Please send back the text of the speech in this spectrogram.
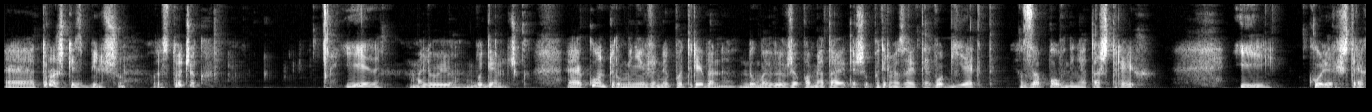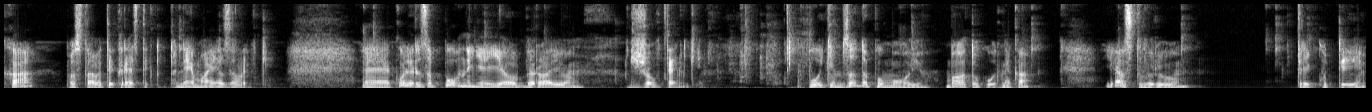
Е, трошки збільшу листочок і малюю будиночок. Е, контур мені вже не потрібен. Думаю, ви вже пам'ятаєте, що потрібно зайти в об'єкт, заповнення та штрих. І колір штриха поставити крестик, тобто немає заливки. Е, Колір заповнення я обираю жовтенький. Потім за допомогою багатокутника я створю три кути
